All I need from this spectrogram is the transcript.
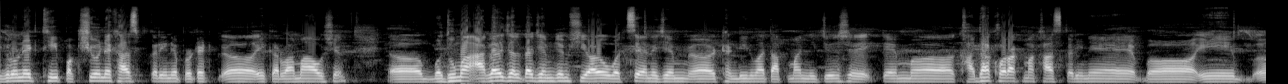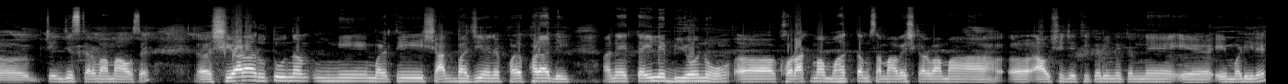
એગ્રોનેટથી પક્ષીઓને ખાસ કરીને પ્રોટેક્ટ એ કરવામાં આવશે. વધુમાં આગળ ચાલતા જેમ જેમ શિયાળો વધશે અને જેમ ઠંડીમાં તાપમાન નીચે છે તેમ ખાધા ખોરાકમાં ખાસ કરીને એ ચેન્જીસ કરવામાં આવશે. શિયાળા ઋતુની મળતી શાકભાજી અને ફળ, ફળાદી અને તૈલે બીઓનો ખોરાકમાં મહત્તમ સમાવેશ કરવામાં આવશે, જેથી કરીને તેમને એ એ મળી રહે.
